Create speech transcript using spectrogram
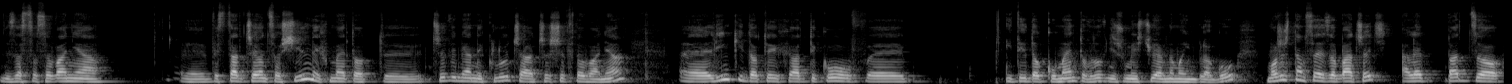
zastosowania e, wystarczająco silnych metod, czy wymiany klucza, czy szyfrowania. Linki do tych artykułów i tych dokumentów również umieściłem na moim blogu. Możesz tam sobie zobaczyć, ale bardzo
